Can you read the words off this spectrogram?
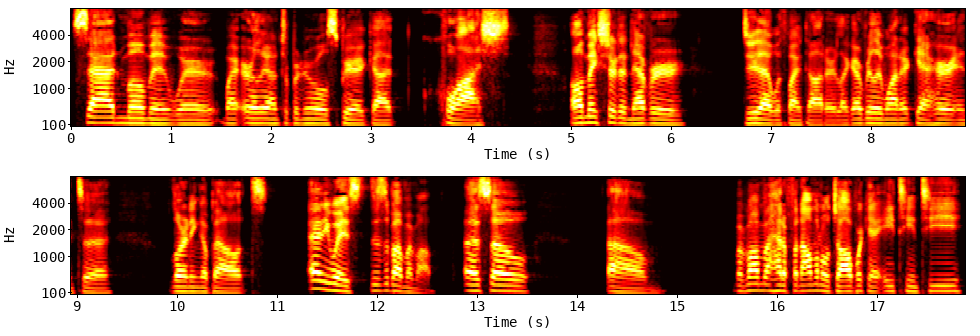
sad moment where my early entrepreneurial spirit got quashed. I'll make sure to never do that with my daughter. Like I really want to get her into learning about. Anyways, this is about my mom. Uh, so, um, my mom had a phenomenal job working at AT and T,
